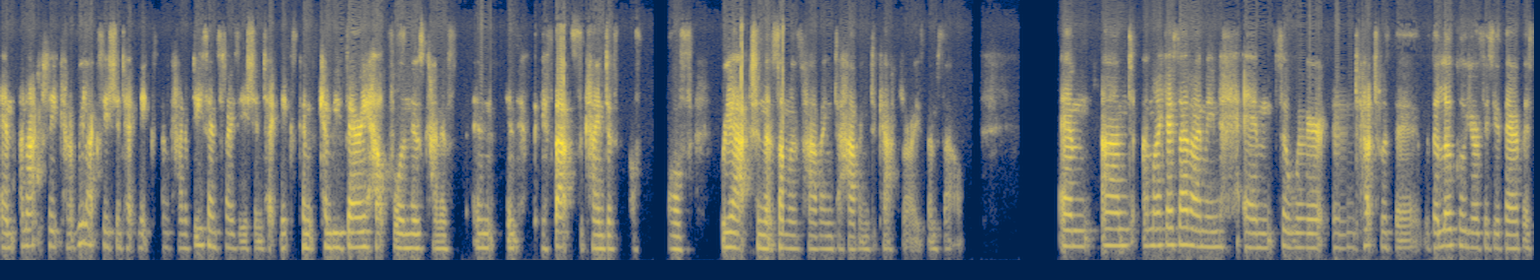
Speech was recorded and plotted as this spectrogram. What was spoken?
Um, and actually, kind of relaxation techniques and kind of desensitization techniques can can be very helpful in those kind of in, in if that's the kind of, of, of reaction that someone's having to having to catheterize themselves. Um, and and like I said, I mean, um, so we're in touch with the with the local urophysiotherapist.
